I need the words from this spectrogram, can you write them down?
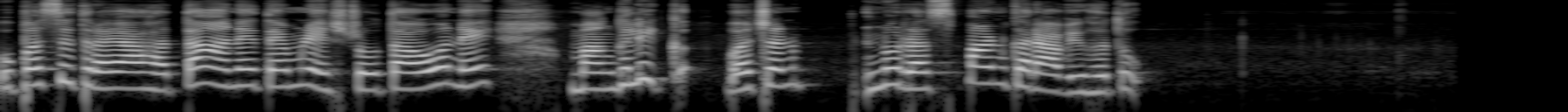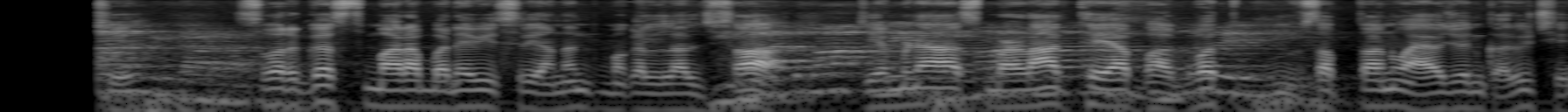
ઉપસ્થિત રહ્યા હતા. અને તેમણે શ્રોતાઓને માંગલિક વચનનું રસપાન કરાવ્યું હતું. સ્વર્ગસ્થ મારા બનેવી શ્રી અનંત મગનલાલ શાહ, જેમણે આ સ્મરણાર્થે આ ભાગવત સપ્તાહનું આયોજન કર્યું છે.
